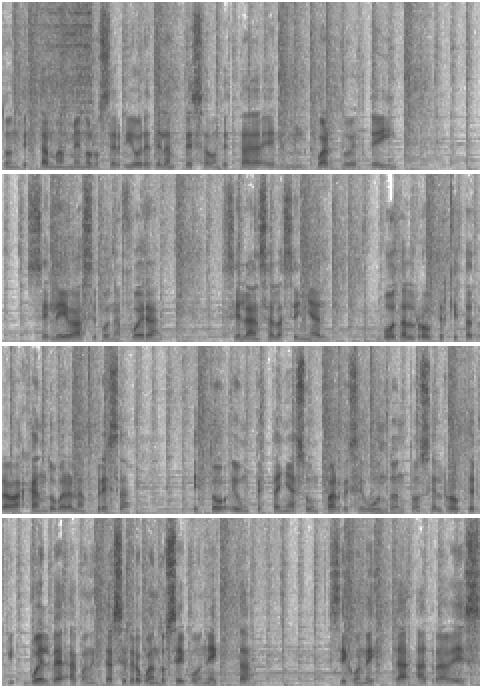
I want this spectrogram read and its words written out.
donde están más o menos los servidores de la empresa, donde está el cuarto del TI, se eleva, se pone afuera, se lanza la señal, bota el router que está trabajando para la empresa. Esto es un pestañazo un par de segundos, entonces el router vuelve a conectarse, pero cuando se conecta, se conecta a través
